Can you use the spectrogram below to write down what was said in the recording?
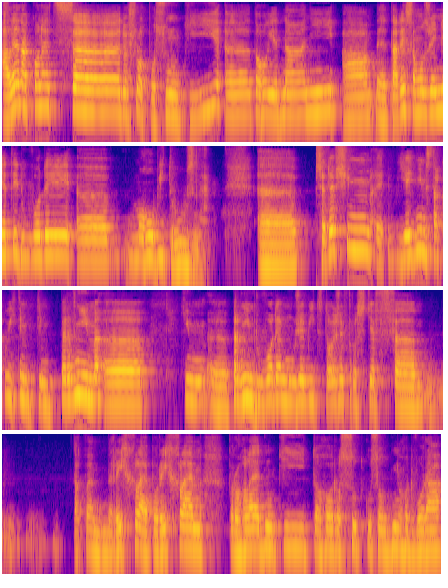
Ale nakonec eh, došlo k posunutí eh, toho jednání a eh, tady samozřejmě ty důvody mohou být různé. Především jedním z takových, tím, tím prvním tím prvním důvodem může být to, že prostě v takovém rychlé, po rychlém prohlédnutí toho rozsudku soudního dvora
